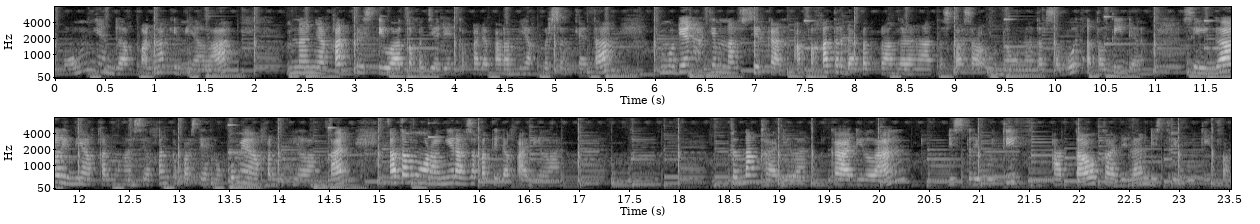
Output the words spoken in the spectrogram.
umum yang dilakukan hakim ialah menanyakan peristiwa atau kejadian kepada para pihak bersengketa, kemudian hakim menafsirkan apakah terdapat pelanggaran atas pasal undang-undang tersebut atau tidak, sehingga hal ini akan menghasilkan kepastian hukum yang akan menghilangkan atau mengurangi rasa ketidakadilan tentang keadilan. Keadilan distributif atau keadilan distributiva.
